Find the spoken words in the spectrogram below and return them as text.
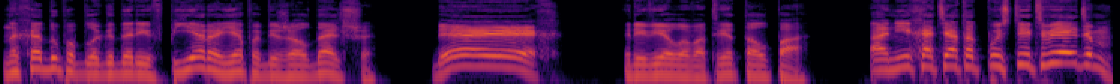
На ходу поблагодарив Пьера, я побежал дальше. «Бей их!» — ревела в ответ толпа. «Они хотят отпустить ведьм!»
